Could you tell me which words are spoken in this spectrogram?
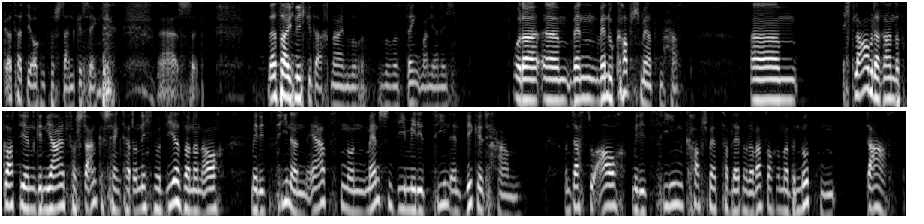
Gott hat dir auch einen Verstand geschenkt. Ah, shit. Das habe ich nicht gedacht. Nein, sowas, sowas denkt man ja nicht. Oder ähm, wenn, wenn du Kopfschmerzen hast. Ähm, ich glaube daran, dass Gott dir einen genialen Verstand geschenkt hat und nicht nur dir, sondern auch Medizinern, Ärzten und Menschen, die Medizin entwickelt haben. Und dass du auch Medizin, Kopfschmerztabletten oder was auch immer benutzen darfst.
